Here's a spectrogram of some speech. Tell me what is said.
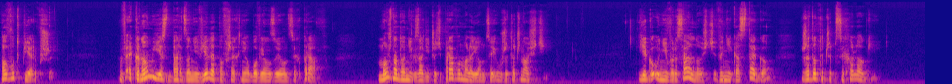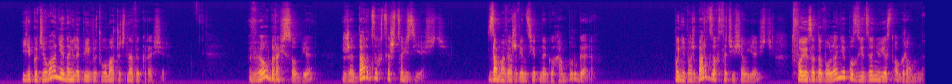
Powód pierwszy. W ekonomii jest bardzo niewiele powszechnie obowiązujących praw. Można do nich zaliczyć prawo malejącej użyteczności. Jego uniwersalność wynika z tego, że dotyczy psychologii. Jego działanie najlepiej wytłumaczyć na wykresie. Wyobraź sobie, że bardzo chcesz coś zjeść. Zamawiasz więc jednego hamburgera. Ponieważ bardzo chce ci się jeść, twoje zadowolenie po zjedzeniu jest ogromne.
